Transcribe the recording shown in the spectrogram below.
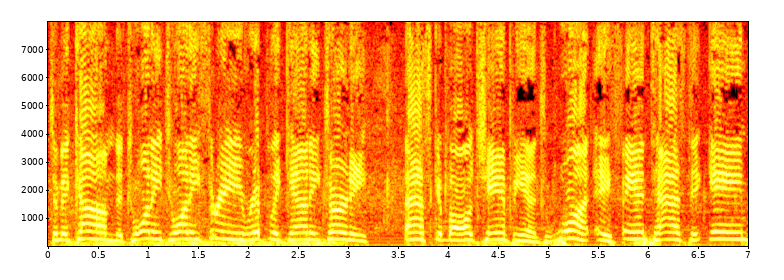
to become the 2023 Ripley County Tourney basketball champions. What a fantastic game.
